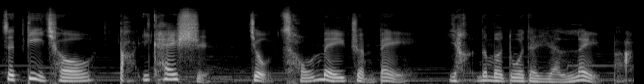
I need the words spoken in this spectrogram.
这地球打一开始就从没准备养那么多的人类吧。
